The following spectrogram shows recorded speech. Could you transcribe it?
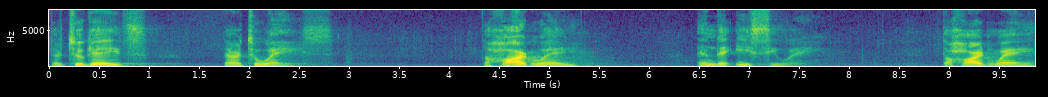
There are two gates, there are two ways the hard way and the easy way. The hard way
